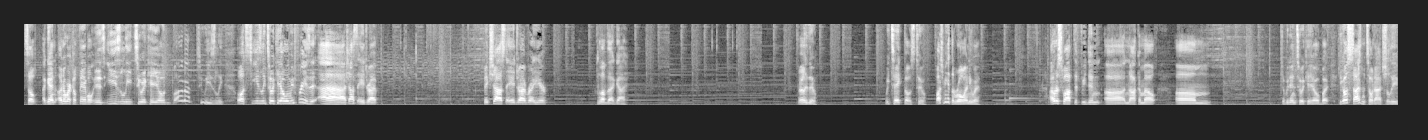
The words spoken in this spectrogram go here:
So again, Unaware Clefable is easily 2 KO'd. Well, not too easily. Well, it's easily 2 KO when we freeze it. Ah, shots to A-Drive. Big shots to A-Drive right here. Love that guy. Really do. We take those too. Watch me get the roll anyway. I would have swapped if we didn't uh, knock him out. Um, if we didn't 2 KO, but he goes Seismitoad actually,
